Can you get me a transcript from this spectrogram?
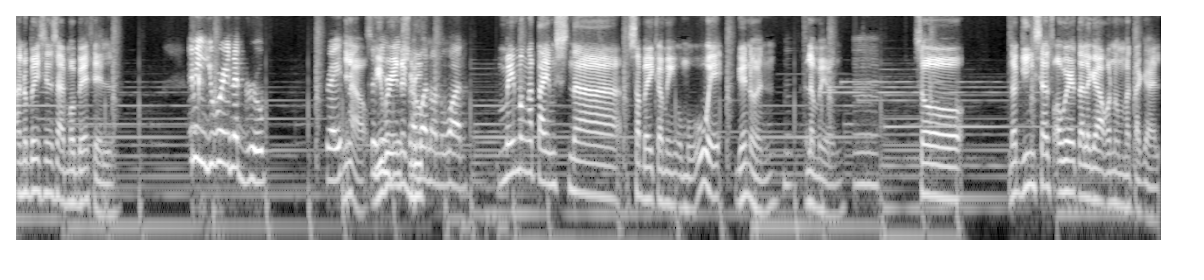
Ano ba yung sinasabi mo, Bethel? I mean, you were in a group, right? Yeah, so we were in a group. one-on-one. May mga times na sabay kaming umuwi, ganun. Alam mo yun? Mm. So, naging self-aware talaga ako ng matagal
